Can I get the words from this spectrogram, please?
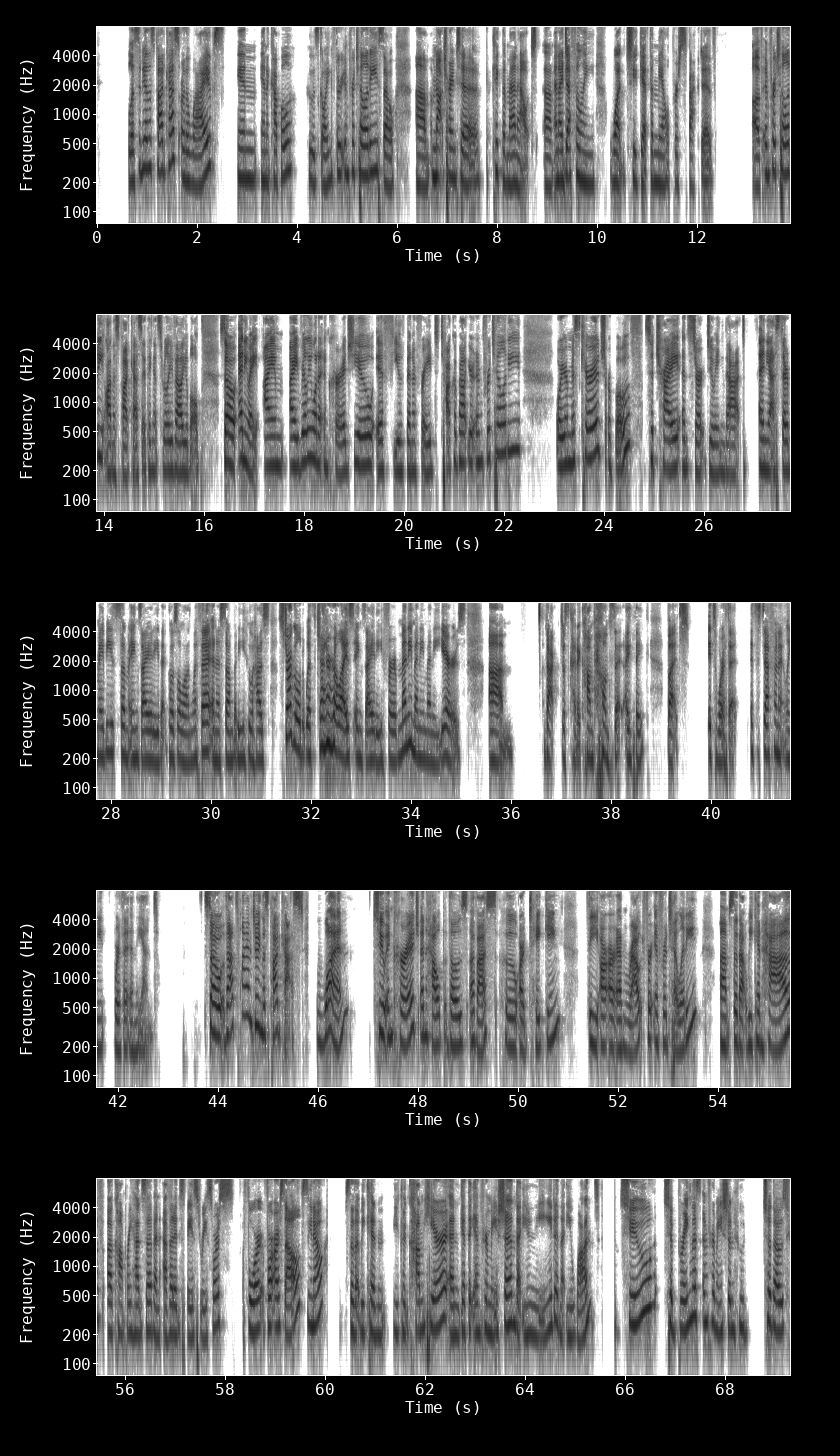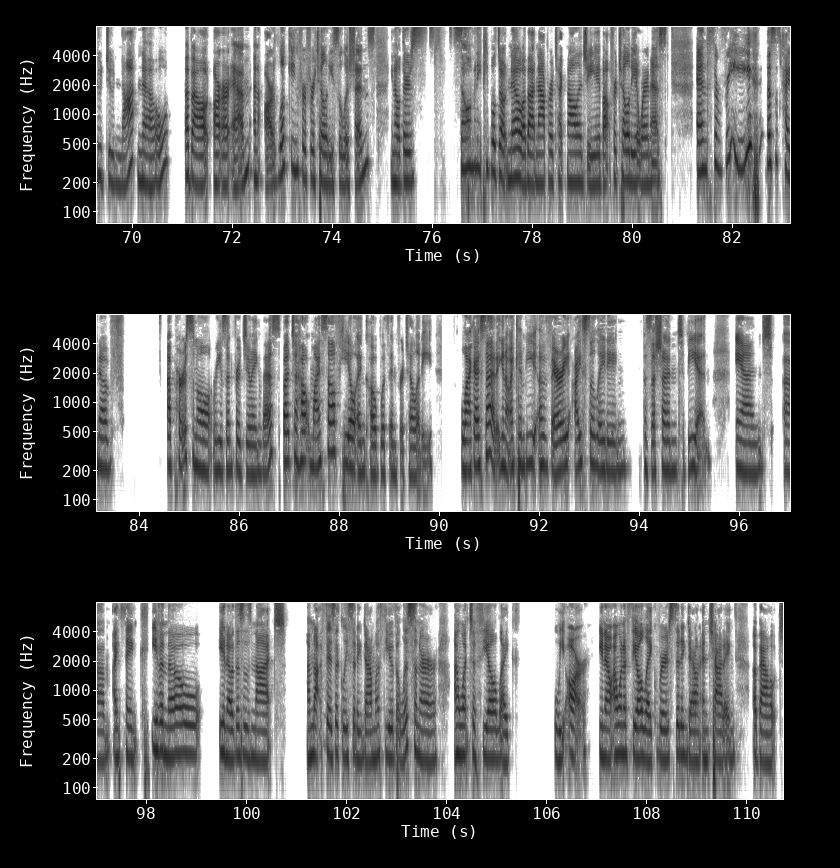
listening to this podcast are the wives in in a couple who is going through infertility. So um, I'm not trying to kick the men out. Um, and I definitely want to get the male perspective of infertility on this podcast. I think it's really valuable. So anyway, I'm I really want to encourage you if you've been afraid to talk about your infertility or your miscarriage or both to try and start doing that and yes, there may be some anxiety that goes along with it. And as somebody who has struggled with generalized anxiety for many, many, many years, um, that just kind of compounds it, I think. But it's worth it. It's definitely worth it in the end. So that's why I'm doing this podcast. One, to encourage and help those of us who are taking the RRM route for infertility um, so that we can have a comprehensive and evidence-based resource for for ourselves you know so that we can you can come here and get the information that you need and that you want two to bring this information who to those who do not know about RRM and are looking for fertility solutions. You know there's so many people don't know about NAPRO technology about fertility awareness. And three this is kind of a personal reason for doing this, but to help myself heal and cope with infertility. Like I said, you know, it can be a very isolating position to be in. And um, I think even though, you know, this is not, I'm not physically sitting down with you, the listener, I want to feel like we are. You know, I want to feel like we're sitting down and chatting about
